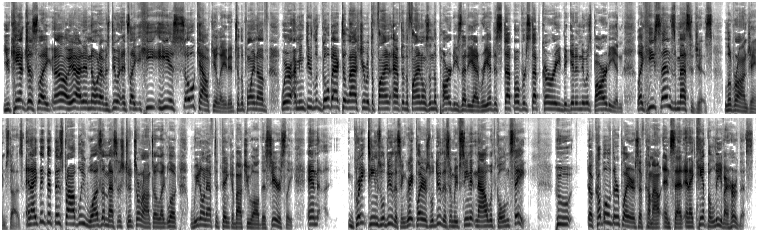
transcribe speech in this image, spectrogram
You can't just like, oh yeah, I didn't know what I was doing. It's like he he is so calculated to the point of where I mean, dude, look, go back to last year with the fine after the finals and the parties that he had, where he had to step over Steph Curry to get into his party, and like he sends messages. LeBron James does, and I think that this probably was a message to Toronto, like, look, we don't have to think about you all this seriously, and uh, great teams will do this and great players will do this. And we've seen it now with Golden State, who a couple of their players have come out and said, and I can't believe I heard this,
